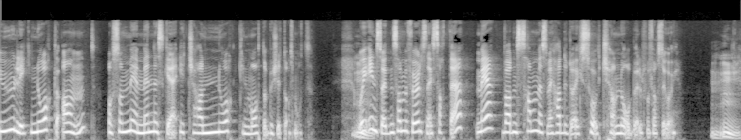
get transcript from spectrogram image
ulik noe annet, og som vi mennesker ikke har noen måte å beskytte oss mot. Mm. Og jeg innså at den samme følelsen jeg satt der med, var den samme som jeg hadde da jeg så Tsjernobyl for første gang. Mm.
